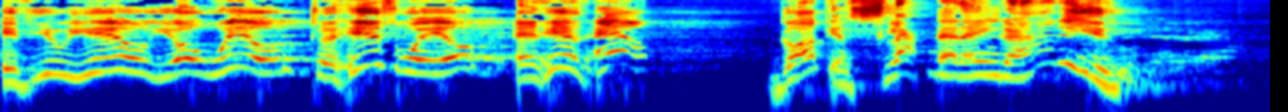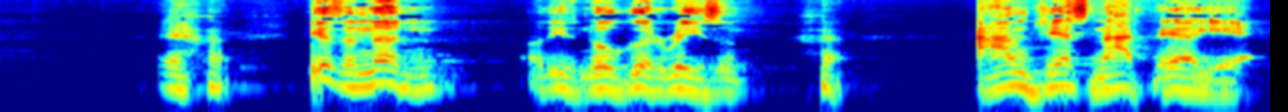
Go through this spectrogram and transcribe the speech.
If you yield your will to his will and his help, God can slap that anger out of you. Here's another of these no good reason. I'm just not there yet.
